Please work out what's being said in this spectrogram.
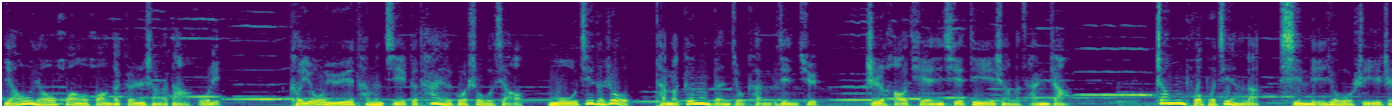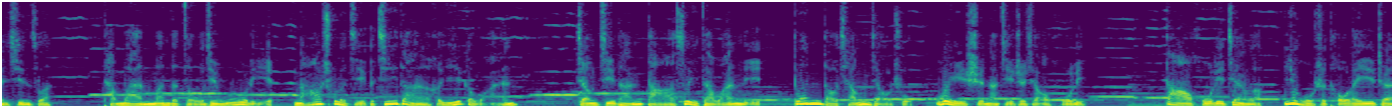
摇摇晃晃地跟上了大狐狸，可由于他们几个太过瘦小，母鸡的肉他们根本就啃不进去，只好舔些地上的残渣。张婆婆见了，心里又是一阵心酸。她慢慢地走进屋里，拿出了几个鸡蛋和一个碗，将鸡蛋打碎在碗里，端到墙角处喂食那几只小狐狸。大狐狸见了，又是投来一阵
